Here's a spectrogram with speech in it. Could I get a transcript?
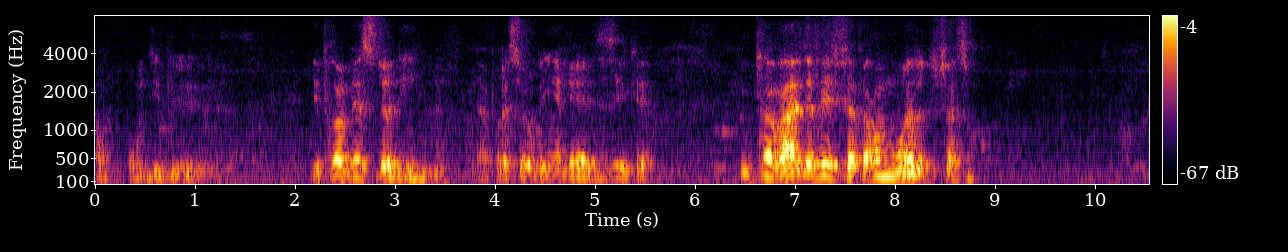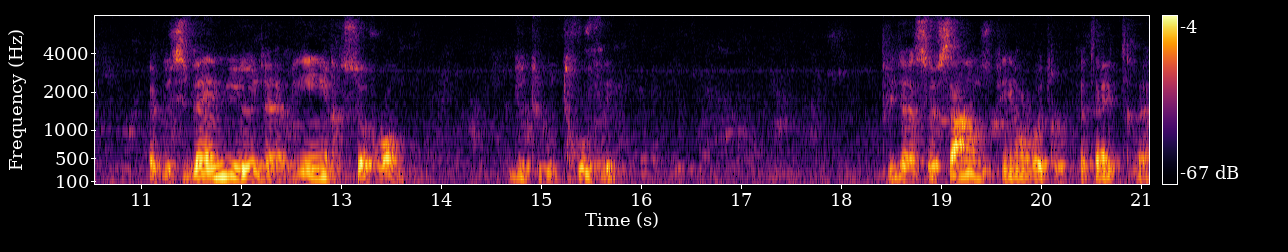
au début, des promesses données. Hein. Après ça, bien réaliser que le travail devait être fait par moi de toute façon. Fait aussi bien mieux de rien recevoir, de tout trouver. Puis dans ce sens, puis on retrouve peut-être euh,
